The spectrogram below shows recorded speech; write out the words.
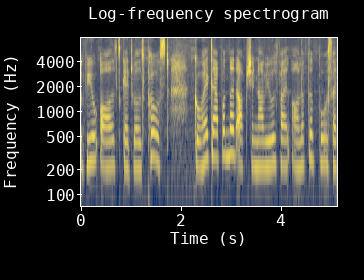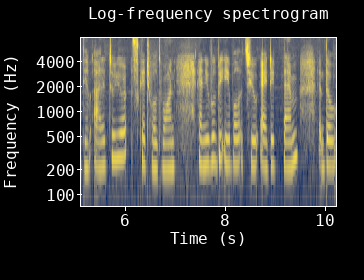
view all scheduled post go ahead tap on that option. Now you will find all of the posts that you have added to your scheduled one and you will be able to edit them. The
